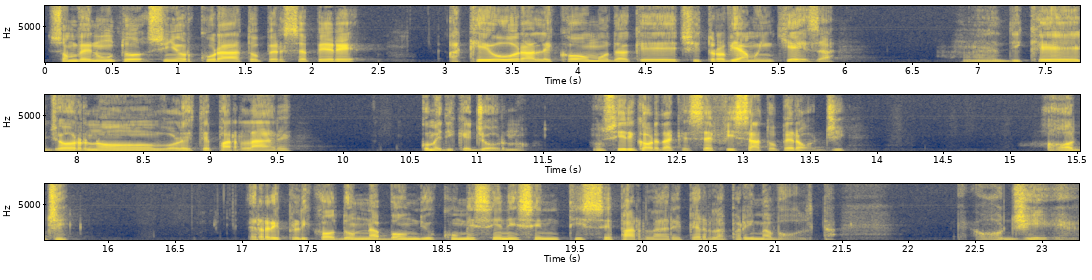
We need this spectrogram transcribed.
Son venuto, signor curato, per sapere a che ora le comoda che ci troviamo in chiesa. Eh, di che giorno volete parlare? Come di che giorno? Non si ricorda che s'è fissato per oggi? Oggi? replicò Don Abbondio come se ne sentisse parlare per la prima volta. Oggi.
